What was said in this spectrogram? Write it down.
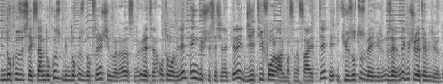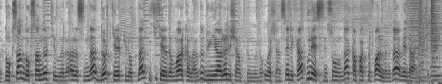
1989-1993 yılları arasında üretilen otomobilin en güçlü seçenekleri GT4 armasına sahipti ve 230 beygirin üzerinde güç üretebiliyordu. 90-94 yılları arasında 4 kere pilotlar, 2 kere de markalarda dünya rally şampiyonluğuna ulaşan Celica bu neslin sonunda kapaklı farları da veda etti.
